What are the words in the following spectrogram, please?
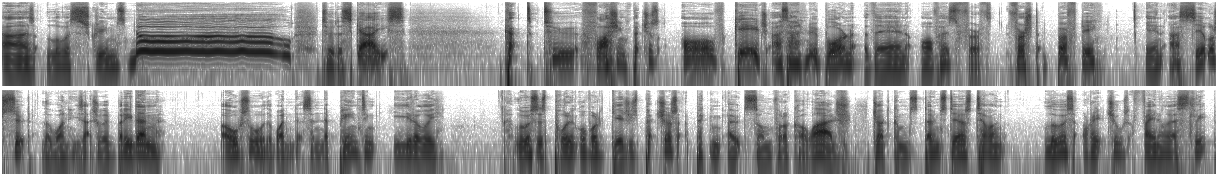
as Lewis screams, No! To the skies. Cut to flashing pictures of Gage as a newborn, then of his first, first birthday in a sailor suit, the one he's actually buried in. Also, the one that's in the painting eerily. Lewis is poring over Gage's pictures, picking out some for a collage. Judd comes downstairs telling Lewis Rachel's finally asleep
